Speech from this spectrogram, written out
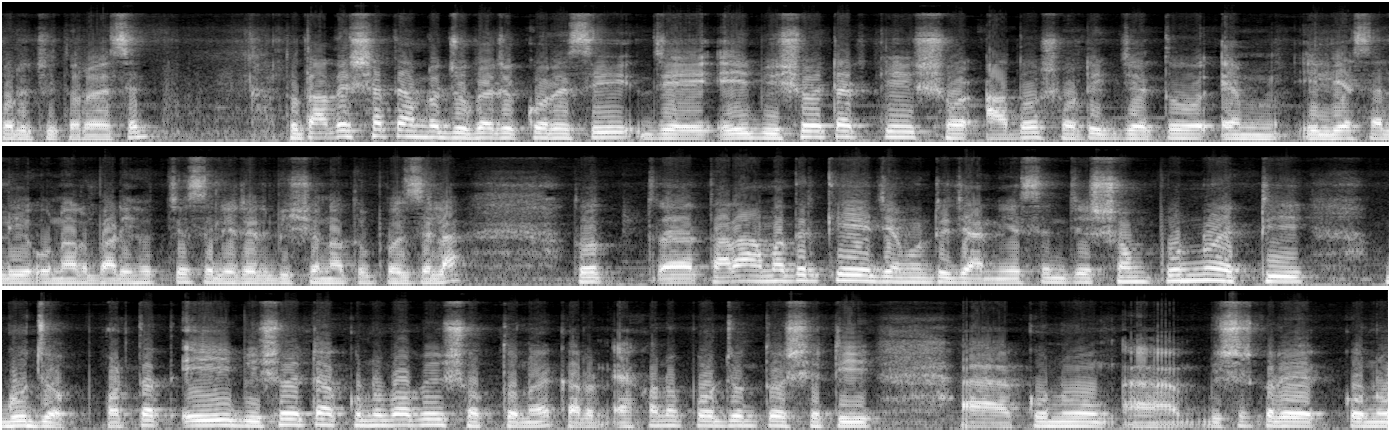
পরিচিত রয়েছেন। তো তাদের সাথে আমরা যোগাযোগ করেছি যে এই বিষয়টার কি আদৌ সঠিক যেহেতু এম ইলিয়াস আলী ওনার বাড়ি হচ্ছে সিলেটের বিশ্বনাথ উপজেলা। তো তারা আমাদেরকে যেমনটি জানিয়েছেন যে সম্পূর্ণ একটি গুজব। অর্থাৎ এই বিষয়টা কোনোভাবেই সত্য নয়, কারণ এখনও পর্যন্ত সেটি কোনো বিশেষ করে কোনো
